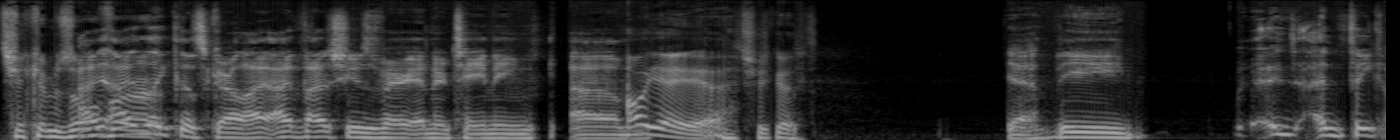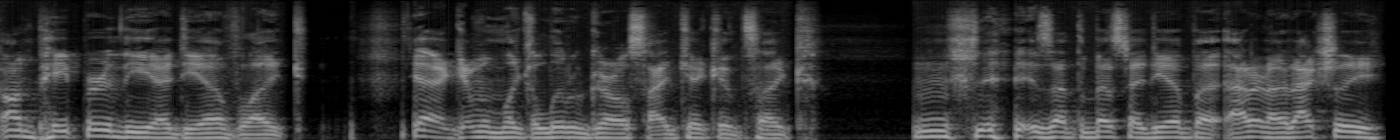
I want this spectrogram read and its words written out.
she comes over. I, I like this girl. I, I thought she was very entertaining. Um, Oh yeah, yeah, she's good. yeah the i think on paper the idea of like yeah give him like a little girl sidekick it's like mm, is that the best idea but i don't know it actually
